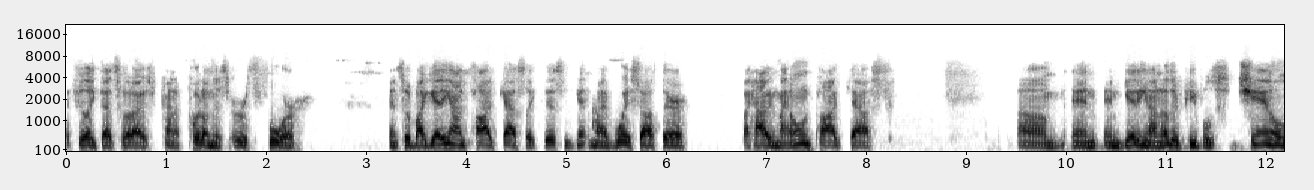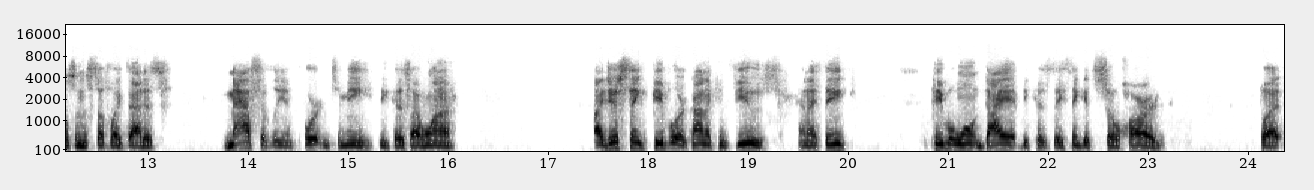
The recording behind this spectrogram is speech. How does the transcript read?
I feel like that's what I was kind of put on this earth for. And so by getting on podcasts like this and getting my voice out there, by having my own podcast, um, and and getting on other people's channels and stuff like that is massively important to me because I want to. I just think people are kind of confused, and I think people won't diet because they think it's so hard. But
